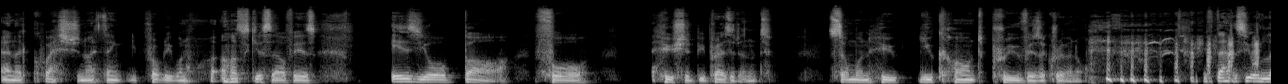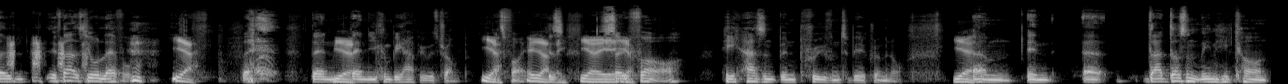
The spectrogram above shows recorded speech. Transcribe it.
And a question I think you probably want to ask yourself is is your bar for who should be president someone who you can't prove is a criminal? if that's your low, if that's your level, Yeah. then Yeah. then you can be happy with Trump. Yeah, that's fine. exactly. Yeah, yeah, So yeah. far, he hasn't been proven to be a criminal. Yeah. Um, in uh, that doesn't mean he can't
